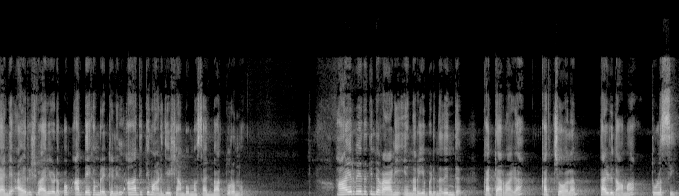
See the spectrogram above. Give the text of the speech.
തന്റെ ഐറിഷ് ഭാര്യയോടൊപ്പം അദ്ദേഹം ബ്രിട്ടനിൽ ആദ്യത്തെ വാണിജ്യ ഷാംപൂ മസാജ് ബാത്ത് തുറന്നു. ആയുർവേദത്തിന്റെ റാണി എന്നറിയപ്പെടുന്നത് എന്ത്? കറ്റാർവാഴ കച്ചോലം തഴുതാമ തുളസി.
